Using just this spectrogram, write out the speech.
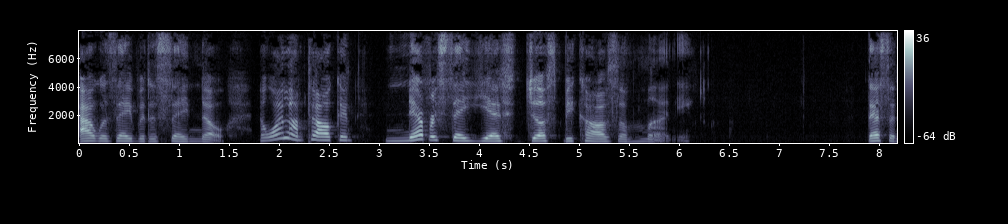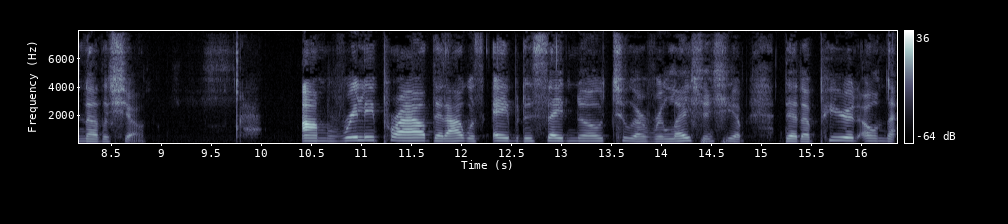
I was able to say no. And while I'm talking, never say yes just because of money. That's another show. I'm really proud that I was able to say no to a relationship that appeared on the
